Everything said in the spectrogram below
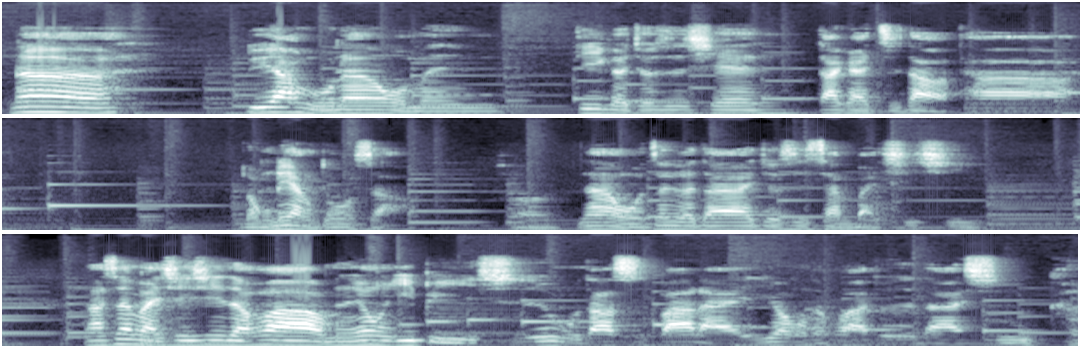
那滤压壶呢？我们第一个就是先大概知道它容量多少。哦，那我这个大概就是三百 CC。那三百 CC 的话，我们用一比十五到十八来用的话，就是大概十五克。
